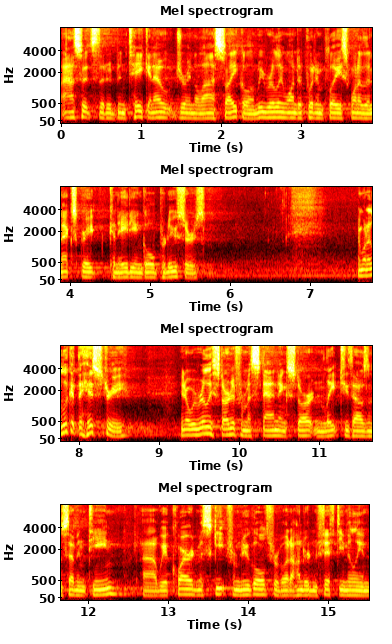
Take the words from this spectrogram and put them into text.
assets that had been taken out during the last cycle, and we really wanted to put in place one of the next great Canadian gold producers. And when I look at the history, you know, we really started from a standing start in late 2017. Uh, we acquired Mesquite from New Gold for about $150 million.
